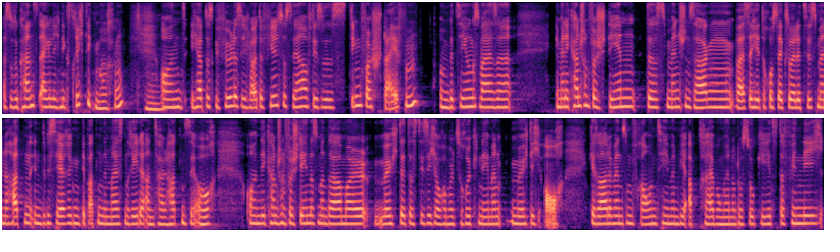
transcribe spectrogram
Also du kannst eigentlich nichts richtig machen. Mhm. Und ich habe das Gefühl, dass sich Leute viel zu sehr auf dieses Ding versteifen und beziehungsweise ich meine, ich kann schon verstehen, dass Menschen sagen, weiße heterosexuelle Cis-Männer hatten in den bisherigen Debatten den meisten Redeanteil, hatten sie auch. Und ich kann schon verstehen, dass man da mal möchte, dass die sich auch einmal zurücknehmen, möchte ich auch. Gerade wenn es um Frauenthemen wie Abtreibungen oder so geht, da finde ich,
